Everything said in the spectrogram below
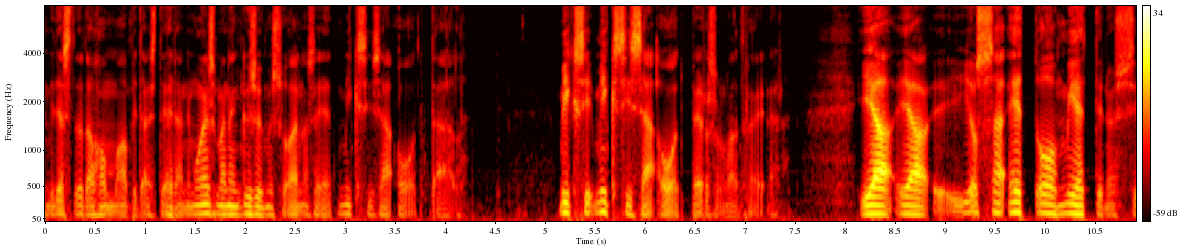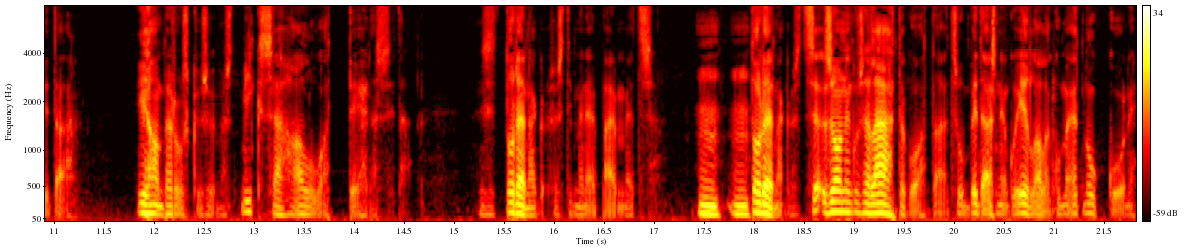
miten tätä hommaa pitäisi tehdä, niin mun ensimmäinen kysymys on aina se, että miksi sä oot täällä? Miksi, miksi sä oot personal trainer? Ja, ja jos sä et ole miettinyt sitä ihan peruskysymystä, miksi sä haluat tehdä sitä, niin se todennäköisesti menee päin metsään. Mm, mm. Todennäköisesti. Se, se on niin kuin se lähtökohta, että sun pitäisi niin kuin illalla, kun meet nukkuu, niin,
